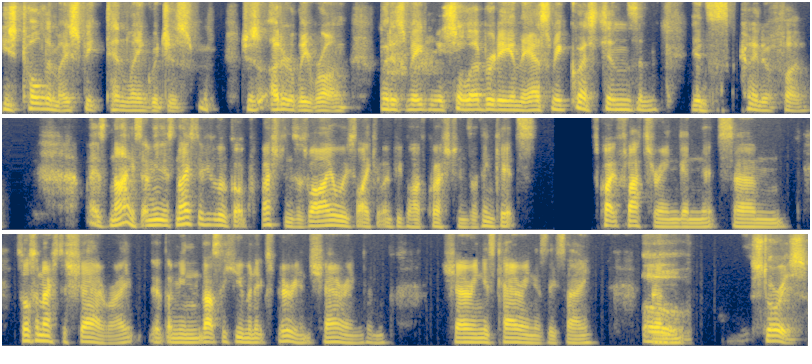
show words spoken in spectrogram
he's told them I speak 10 languages, which is utterly wrong, but it's made me a celebrity and they ask me questions and it's kind of fun. It's nice. I mean, it's nice that people have got questions as well. I always like it when people have questions. I think it's it's quite flattering and it's um it's also nice to share, right? I mean, that's the human experience, sharing, and sharing is caring, as they say. Oh, um, stories.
